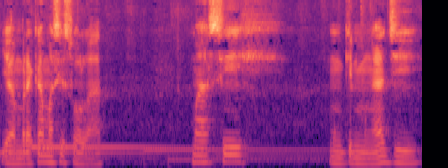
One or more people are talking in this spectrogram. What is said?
ya mereka masih sholat, masih mungkin mengaji,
